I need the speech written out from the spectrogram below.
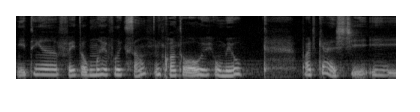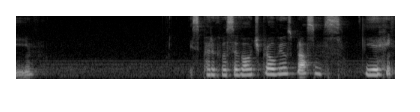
e tenha feito alguma reflexão enquanto ouve o meu podcast. E espero que você volte para ouvir os próximos. E aí?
